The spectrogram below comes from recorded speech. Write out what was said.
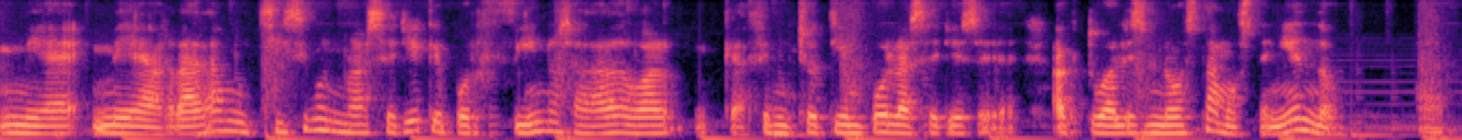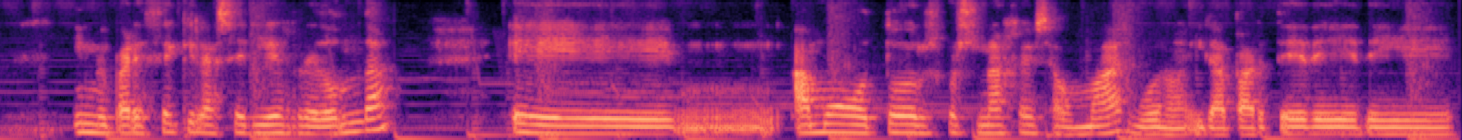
me, me, agrada muchísimo en una serie que por fin nos ha dado algo que hace mucho tiempo las series eh, actuales no estamos teniendo. Y me parece que la serie es redonda. Eh, amo todos los personajes aún más. Bueno, y la parte de, de,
